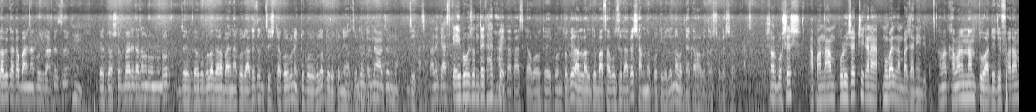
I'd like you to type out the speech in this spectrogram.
গাবি কাকা বায়না করে রাখেছে। তো দর্শক ভাইয়ের কাছে আমার অনুরোধ যে গরুগুলো যারা বায়না করে রাখেছেন চেষ্টা করবেন একটু গরুগুলো দ্রুত নেওয়ার জন্য নেওয়ার জন্য। জি। আচ্ছা তাহলে কি আজকে এই পর্যন্তই থাকবে? হ্যাঁ কাকা আজকে আপাতত এই পর্যন্তকে আল্লাহ যদি বাছা বুঝে রাখে সামনে প্রতিবেদন আবার দেখা হবে দর্শকের সাথে। আচ্ছা। সর্বশেষ আপনার নাম পরিচয় ঠিকানা মোবাইল নাম্বার জানিয়ে দিবেন। আমার খামারের নাম তুয়া ডেরি ফার্ম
